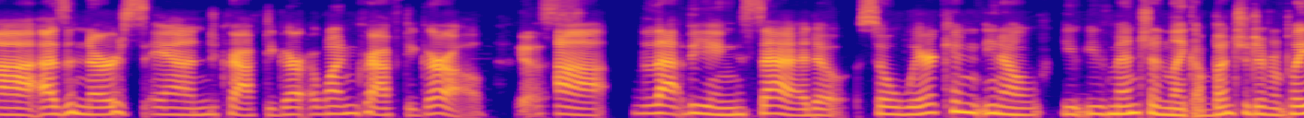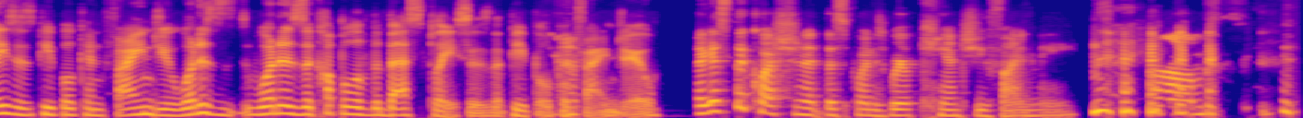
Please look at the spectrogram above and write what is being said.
as a nurse and crafty girl, one crafty girl. Yes. Uh, that being said, so where can, you know, you, you've mentioned like a bunch of different places people can find you. What is, what is a couple of the best places that people Yeah. could find you? I guess the question at this point is where can't you find me? Um,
